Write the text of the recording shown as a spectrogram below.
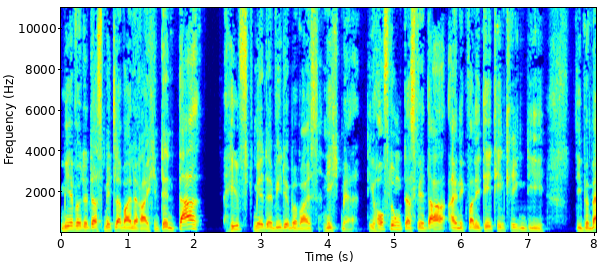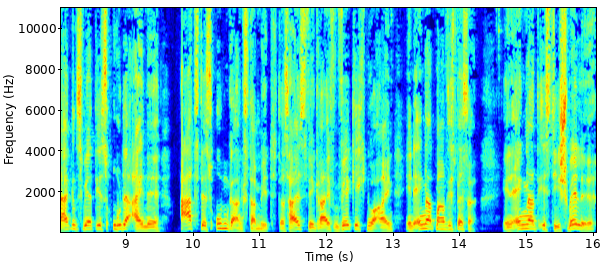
mir würde das mittlerweile reichen. Denn da hilft mir der Videobeweis nicht mehr. Die Hoffnung, dass wir da eine Qualität hinkriegen, die die bemerkenswert ist, oder eine Art des Umgangs damit. Das heißt, wir greifen wirklich nur ein. In England machen sie es besser. In England ist die Schwelle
